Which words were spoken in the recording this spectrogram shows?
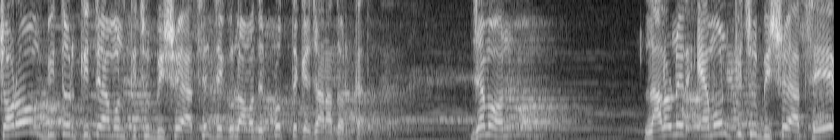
চরম বিতর্কিত এমন কিছু বিষয় আছে যেগুলো আমাদের প্রত্যেকে জানা দরকার। যেমন, লালনের এমন কিছু বিষয় আছে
